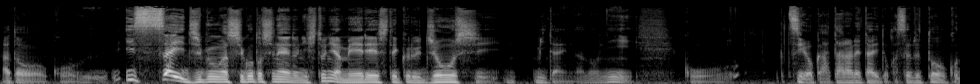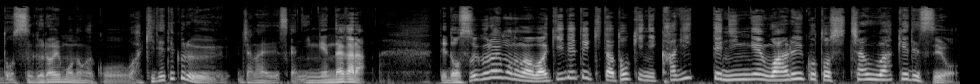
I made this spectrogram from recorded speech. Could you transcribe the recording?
あと、こう、一切自分は仕事しないのに人には命令してくる上司みたいなのに、こう、強く当たられたりとかすると、こう、どす黒いものがこう湧き出てくるじゃないですか、人間だから。で、どす黒いものが湧き出てきた時に限って人間悪いことしちゃうわけですよ。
